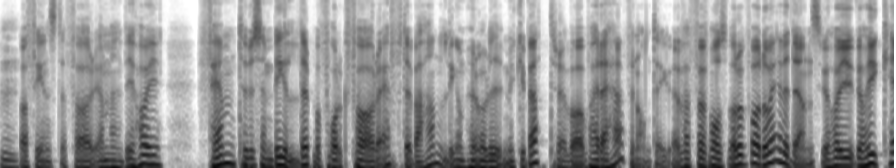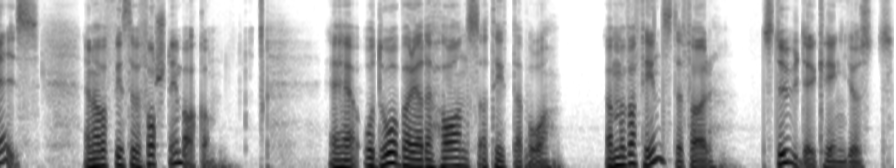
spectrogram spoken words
Mm. Vad finns det för, ja men vi har ju 5000 bilder på folk före och efter behandling om hur de har blivit mycket bättre. Vad, vad är det här för någonting? Varför måste, vad, vad då evidens? Vi har ju, vi har ju case. Men vad finns det för forskning bakom? Eh, och då började Hans att titta på, ja men vad finns det för studier kring just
